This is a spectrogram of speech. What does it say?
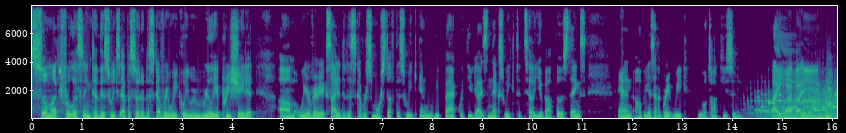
so much for listening to this week's episode of Discovery Weekly. We really appreciate it. Um, we are very excited to discover some more stuff this week, and we will be back with you guys next week to tell you about those things. And I hope you guys have a great week. We will talk to you soon. Bye. Bye bye.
